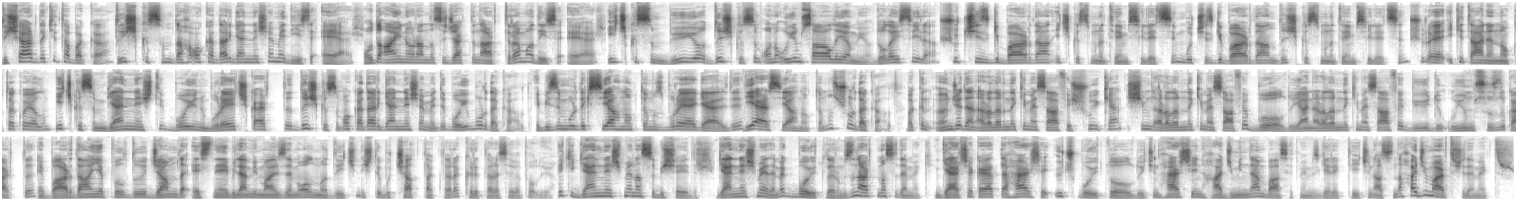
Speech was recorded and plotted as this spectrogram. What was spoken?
Dışarıdaki tabaka dış kısım daha o kadar genleşemediyse eğer o da aynı oranda sıcaklığını arttıramadıysa eğer iç kısım büyüyor dış kısım ona uyum sağlayamıyor. Dolayısıyla şu çizgi bardağın iç kısmını temsil etsin. Bu çizgi bardağın dış kısmını temsil etsin. Şuraya iki tane nokta koyalım. İç kısım genleşti boyunu buraya çıkarttı. Dış kısım o kadar genleşemedi boyu burada kaldı. E bizim buradaki siyah noktamız buraya geldi. Diğer siyah noktamız şurada kaldı. Bakın önceden aralarındaki mesafe şuyken şimdi aralarındaki mesafe bu oldu. Yani aralarındaki mesafe büyüdü. Uyumsuzluk arttı. E bardağın yapıldığı cam da esneyebilen bir malzeme olmadığı için işte bu çatlaklara, kırıklara sebep oluyor. Peki genleşme nasıl bir şeydir? Genleşme demek boyutlarımızın artması demek. Gerçek hayatta her şey 3 boyutlu olduğu için, her şeyin hacminden bahsetmemiz gerektiği için aslında hacim artışı demektir.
